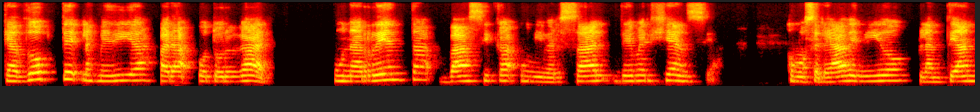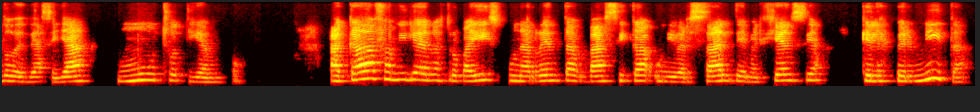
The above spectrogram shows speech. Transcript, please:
que adopte las medidas para otorgar una renta básica universal de emergencia, como se le ha venido planteando desde hace ya mucho tiempo a cada familia de nuestro país una renta básica universal de emergencia que les permita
